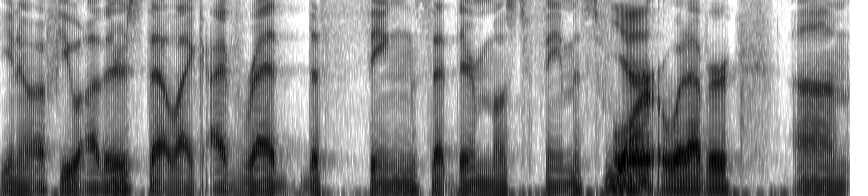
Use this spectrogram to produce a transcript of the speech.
you know, a few others that like I've read the things that they're most famous for Yeah. or whatever. Um,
